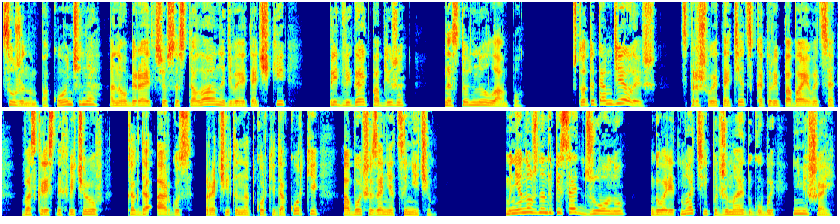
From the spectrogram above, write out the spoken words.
С ужином покончено, она убирает все со стола, надевает очки — придвигает поближе настольную лампу. «Что ты там делаешь?» — спрашивает отец, который побаивается воскресных вечеров, когда Аргус прочитан от корки до корки, а больше заняться нечем. «Мне нужно написать Джону», — говорит мать и поджимает губы. «Не мешай».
